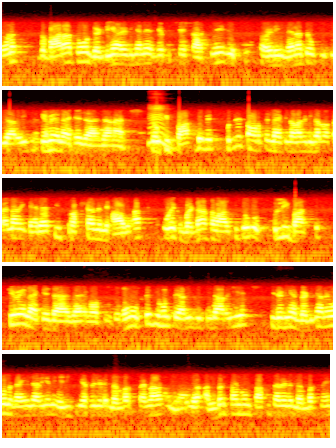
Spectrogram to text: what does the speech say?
ਹੁਣ ਦੁਬਾਰਾ ਤੋਂ ਗੱਡੀਆਂ ਜਿਹੜੀਆਂ ਨੇ ਅੱਗੇ ਪਿੱਛੇ ਕਰਕੇ ਜਿਹੜੀ ਮਿਹਨਤ ਉਹ ਕੀਤੀ ਜਾ ਰਹੀ ਕਿ ਕਿਵੇਂ ਲੈ ਕੇ ਜਾਇਆ ਜਾਣਾ ਹੈ। ਕਿਉਂਕਿ ਬੱਸ ਦੇ ਵਿੱਚ ਖੁੱਲੇ ਤੌਰ ਤੇ ਲੈ ਕੇ ਜਾਣਾ ਜਿਹੜੀ ਗੱਲ ਮੈਂ ਪਹਿਲਾਂ ਵੀ ਕਹਿ ਰਿਹਾ ਸੀ ਸੁਰੱਖਿਆ ਦੇ ਲਿਹਾਜ਼ ਨਾਲ ਉਹ ਇੱਕ ਵੱਡਾ ਸਵਾਲ ਸੀ ਕਿ ਉਹ ਖੁੱਲੀ ਬੱਸ 'ਚ ਕਿਵੇਂ ਲੈ ਕੇ ਜਾਇਆ ਜਾਏਗਾ ਉਸ ਨੂੰ ਹੁਣ ਉੱਥੇ ਵੀ ਹੁਣ ਤਿਆਰੀ ਕੀਤੀ ਜਾ ਰਹੀ ਹੈ ਕਿ ਜਿਹੜੀਆਂ ਗੱਡੀਆਂ ਨੇ ਉਹ ਲਗਾਈਆਂ ਜਾ ਰਹੀਆਂ ਨੇ ਏਜੀਪੀਐਸ ਦੇ ਜਿਹੜੇ ਮੈਂਬਰ ਪਹਿਲਾਂ ਅਹ, ਅੰਦਰ ਸਨ ਹੁਣ ਕਾਫੀ ਸਾਰੇ ਜਿਹੜੇ ਮੈਂਬਰ ਨੇ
